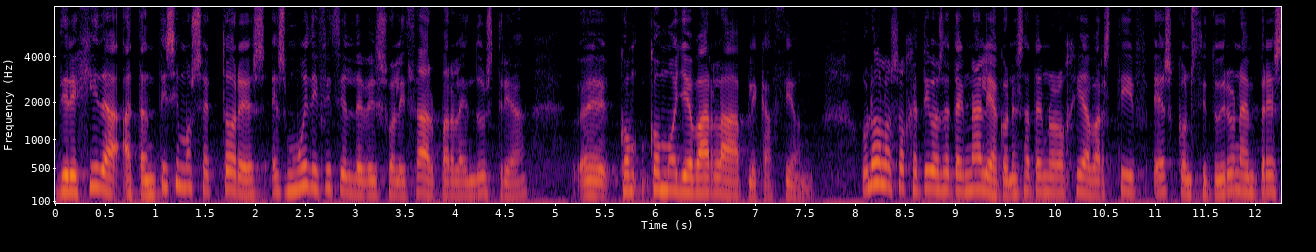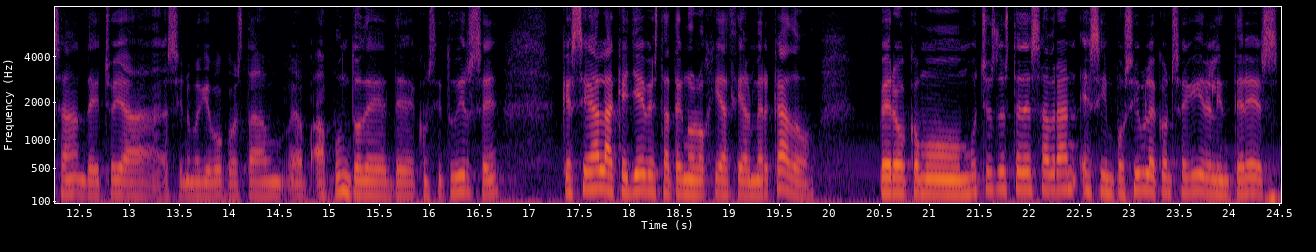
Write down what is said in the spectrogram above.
dirigida a tantísimos sectores, es muy difícil de visualizar para la industria eh, cómo, llevar la aplicación. Uno de los objetivos de Tecnalia con esa tecnología Barstif es constituir una empresa, de hecho ya, si no me equivoco, está a, punto de, constituirse, que sea la que lleve esta tecnología hacia el mercado. pero como muchos de ustedes sabrán, es imposible conseguir el interés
